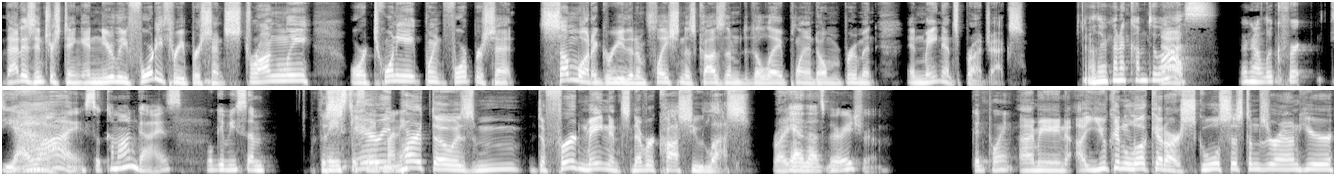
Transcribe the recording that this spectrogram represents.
that is interesting. And nearly 43% strongly or 28.4% somewhat agree that inflation has caused them to delay planned home improvement and maintenance projects Oh, they're going to come to us. They're going to look for DIY. So come on, guys. We'll give you some. The Ways to save scary part, though, is mm, deferred maintenance never costs you less, right? Yeah, that's very true. Good point. I mean, uh, you can look at our school systems around here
